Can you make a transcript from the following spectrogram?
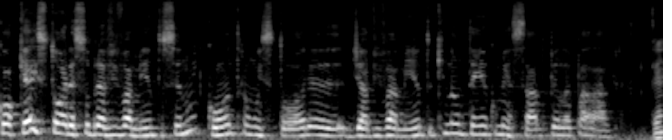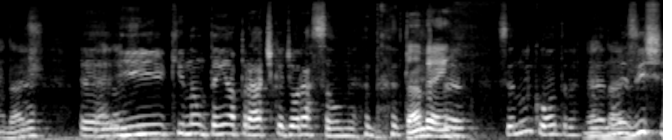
qualquer história sobre avivamento, você não encontra uma história de avivamento que não tenha começado pela palavra. Verdade. Né? É, e que não tenha a prática de oração, né? Também. É, você não encontra, né? não existe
